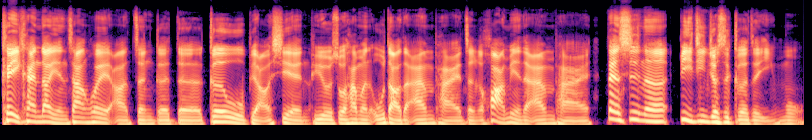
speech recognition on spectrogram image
可以看到演唱会啊，整个的歌舞表现，比如说他们舞蹈的安排，整个画面的安排。但是呢，毕竟就是隔着荧幕，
